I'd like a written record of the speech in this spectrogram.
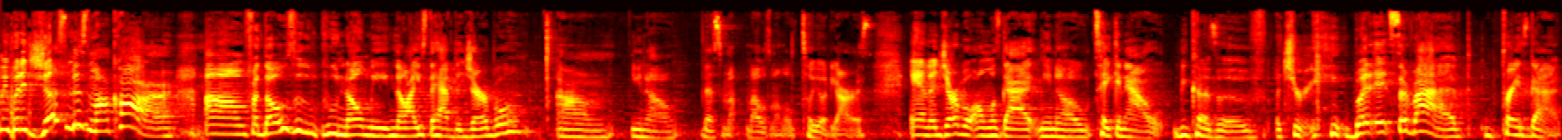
mean, but it just missed my car. Um, for those who, who know me, know I used to have the gerbil. Um, you know, that's my, that was my little Toyota Yaris, and the gerbil almost got you know taken out because of a tree, but it survived. Praise God.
